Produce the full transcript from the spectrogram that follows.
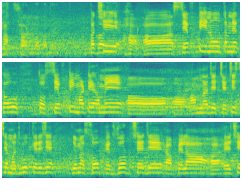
હા હા. પછી હા સેફટીનું તમને કહું તો સેફટી માટે અમે આમના જે ચેચીસ છે મજબૂત કરી છે જેમાં સોપ એક્ઝોર્બ છે જે પેલા એ છે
